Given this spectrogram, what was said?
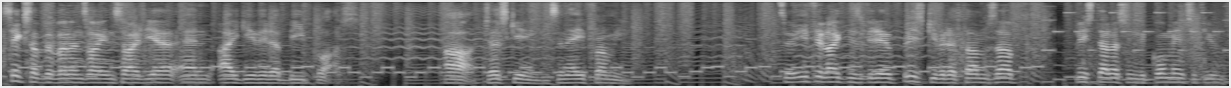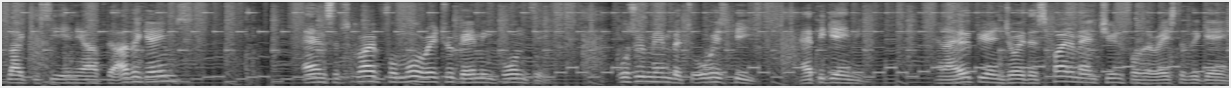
Six of the villains are inside here and I give it a B+. plus. Ah, just kidding, it's an A from me. So if you like this video, please give it a thumbs up. Please tell us in the comments if you'd like to see any of the other games. And subscribe for more retro gaming content. Also remember to always be happy gaming. And I hope you enjoy the Spider-Man tune for the rest of the game.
